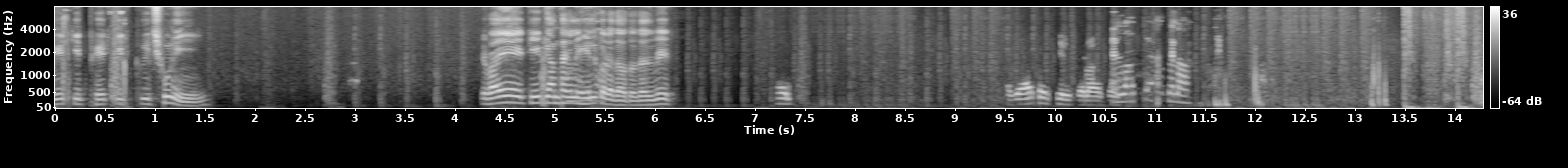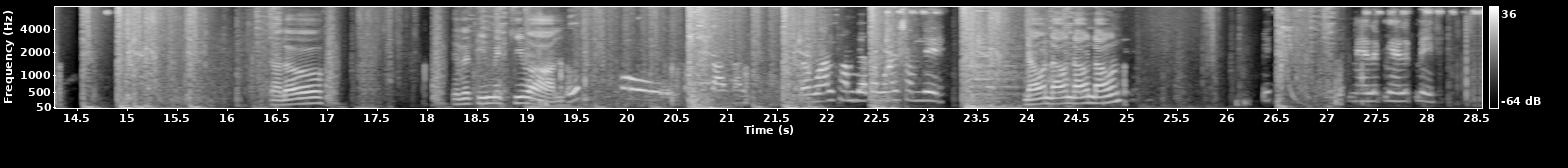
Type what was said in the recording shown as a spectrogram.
মিট কিট ফেট কিট কিছু নেই। এ ভাই টিট গান থাকলে হিল করে দাও তো দেশবীর লাগতে আছে। না চলো চলো টিমমেট কি বল? ওয়াল সামনে একটা ওয়াল সামনে। Down down down down help me help me Dominating.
